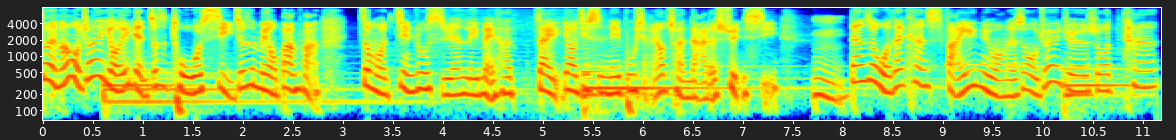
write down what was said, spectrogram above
对，然后我就会有一点就是脱戏，就是没有办法这么进入石原里美她在药剂师内部想要传达的讯息，嗯，但是我在看法医女王的时候，我就会觉得说，她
